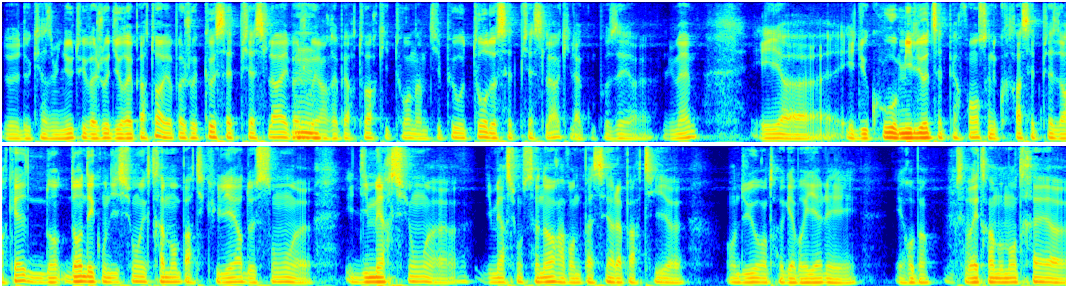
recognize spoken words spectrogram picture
de, de 15 minutes où il va jouer du répertoire. Il va pas jouer que cette pièce-là, il va Mm. jouer un répertoire qui tourne un petit peu autour de cette pièce-là qu'il a composée euh, lui-même. Et, euh, et du coup, au milieu de cette performance, on écoutera cette pièce d'orchestre dans, dans des conditions extrêmement particulières de son euh, et d'immersion, euh, d'immersion sonore avant de passer à la partie euh, en duo entre Gabriel et, et Robin. Donc ça va être un moment très, euh,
